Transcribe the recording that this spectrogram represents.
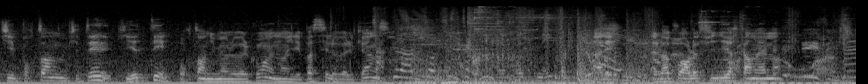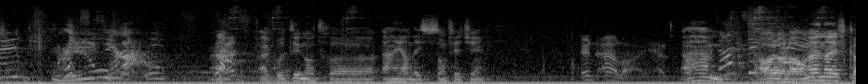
qui est pourtant qui était qui était pourtant du même level que moi maintenant il est passé level 15 Muscular absorption technique. allez elle va pouvoir le finir quand même. Ah, à côté notre euh, ah merde ils se sont fait tuer. Ah mais- oh là là on a un AFK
